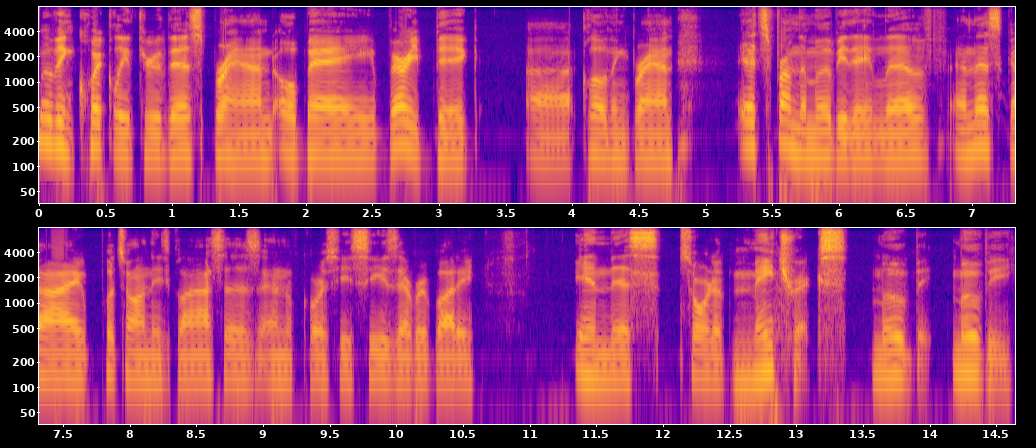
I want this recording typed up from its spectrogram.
moving quickly through this brand, Obey, very big uh, clothing brand. It's from the movie They Live, and this guy puts on these glasses, and of course he sees everybody in this sort of Matrix movie, movie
